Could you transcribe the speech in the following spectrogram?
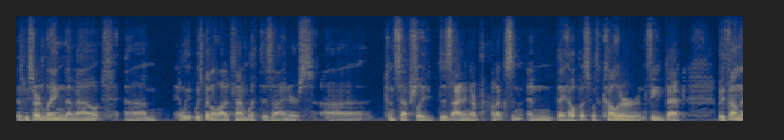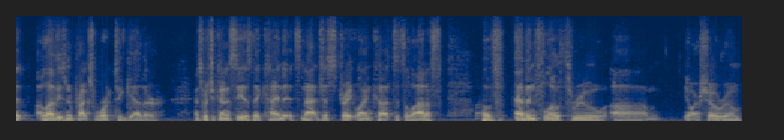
as we started laying them out, um, and we, we spend a lot of time with designers uh, conceptually designing our products, and, and they help us with color and feedback. We found that a lot of these new products work together. And so what you kind of see is they kind of, it's not just straight line cuts, it's a lot of, of ebb and flow through um, you know, our showroom.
